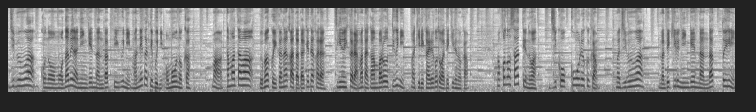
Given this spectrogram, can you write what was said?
自分はこのもうダメな人間なんだっていうふうに、まあ、ネガティブに思うのかまあ、たまたまうまくいかなかっただけだから次の日からまた頑張ろうっていうふうに、まあ、切り替えることができるのかまあ、この差っていうのは自己効力感、まあ、自分はまあできる人間なんだというふうに、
